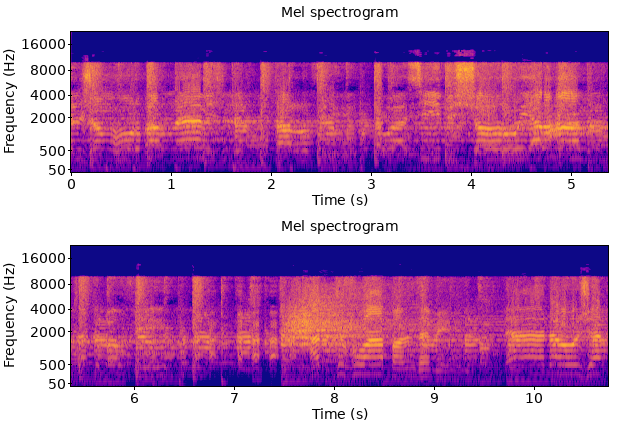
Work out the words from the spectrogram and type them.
الجمهور برنامج فيه واسيب الشهر ويرعى من فيه. حد في وطن ذميم. لا أنا وجرح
